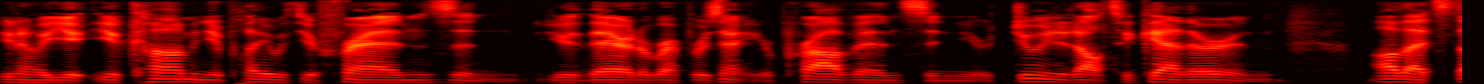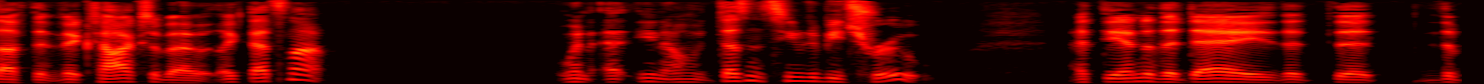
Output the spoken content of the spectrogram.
you know you, you come and you play with your friends and you're there to represent your province and you're doing it all together and all that stuff that Vic talks about like that's not when uh, you know it doesn't seem to be true at the end of the day that the the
